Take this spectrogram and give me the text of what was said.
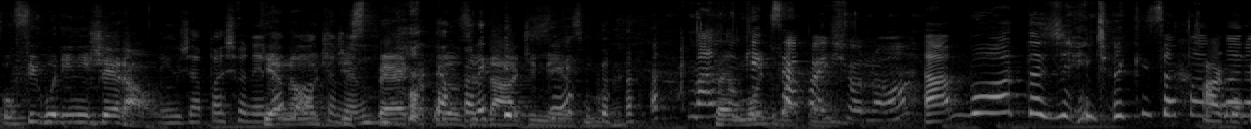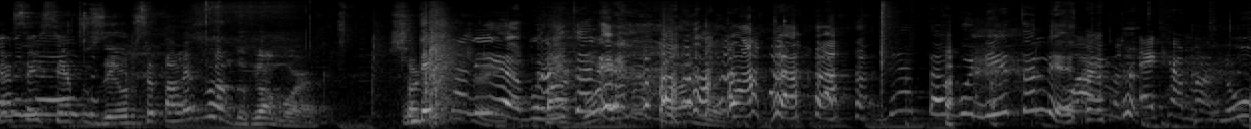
o figurino em geral. Eu já apaixonei Que é na não bota onde mesmo. desperta a curiosidade mesmo. né? Mas é no que, muito que você bacana. apaixonou? A bota, gente. Olha que sapato Ah, qualquer maravilhoso. 600 euros você tá levando, viu, amor? Só Deixa ali, é bonita ali. tá. Tá bonita ali. Uai, é que a Manu,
